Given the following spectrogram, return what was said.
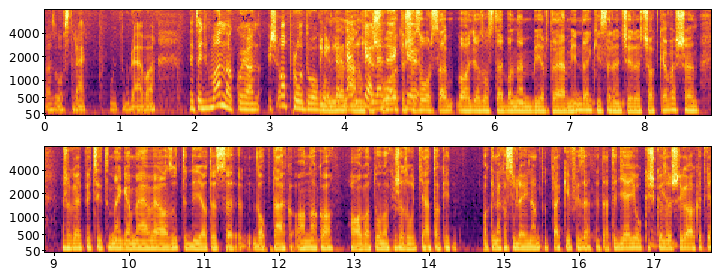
az osztrák kultúrával. Tehát, hogy vannak olyan, és apró dolgok, Igen, tehát nem kellenek... Is volt, és az, ország, vagy az osztályban nem bírta el mindenki, szerencsére csak kevesen, és akkor egy picit megemelve az útidíjat összedobták annak a hallgatónak is az útját, akit akinek a szülei nem tudták kifizetni. Tehát egy ilyen jó kis Igen. közösség alkot kell.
